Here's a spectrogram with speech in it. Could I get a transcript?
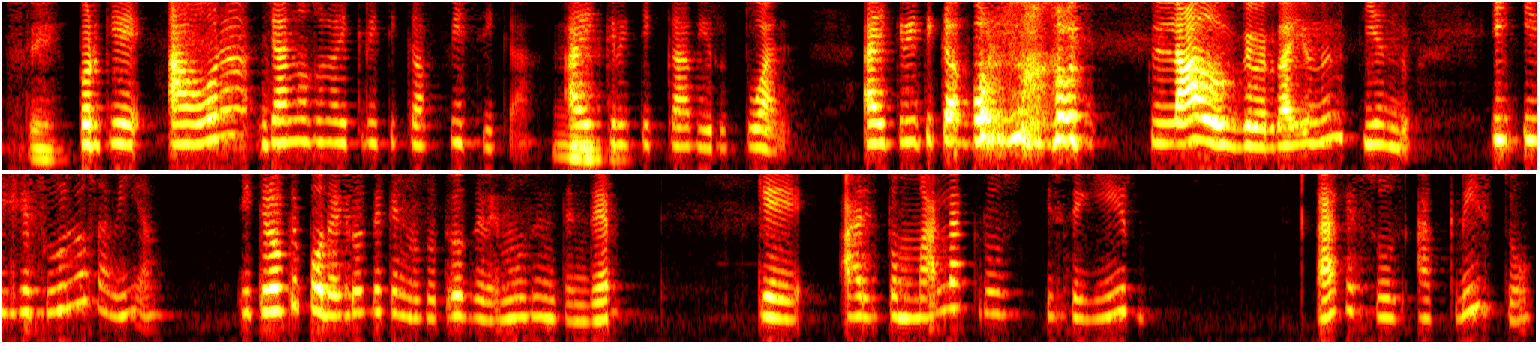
Sí. Porque ahora ya no solo hay crítica física, hay crítica virtual, hay crítica por los lados, de verdad, yo no entiendo. Y, y Jesús lo sabía. Y creo que por eso es de que nosotros debemos entender que al tomar la cruz y seguir a Jesús, a Cristo,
